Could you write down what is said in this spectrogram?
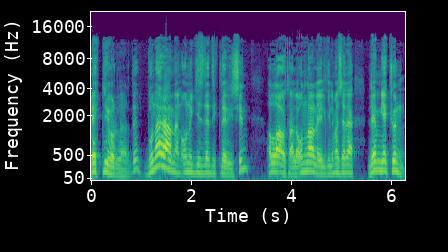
bekliyorlardı. Buna rağmen onu gizledikleri için Allahu Teala onlarla ilgili mesela lem yekun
